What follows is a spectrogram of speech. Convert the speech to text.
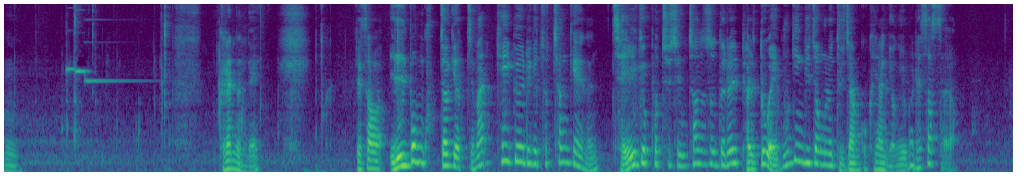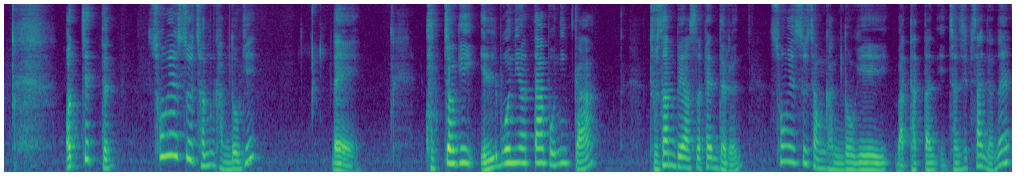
음. 그랬는데 그래서 일본 국적이었지만 KBO 리그 초창기에는 제1교포 출신 선수들을 별도 외국인 규정으로 두지 않고 그냥 영입을 했었어요. 어쨌든 송일수 전 감독이 네 국적이 일본이었다 보니까 두산 베어스 팬들은 송일수 전 감독이 맡았던 2014년을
